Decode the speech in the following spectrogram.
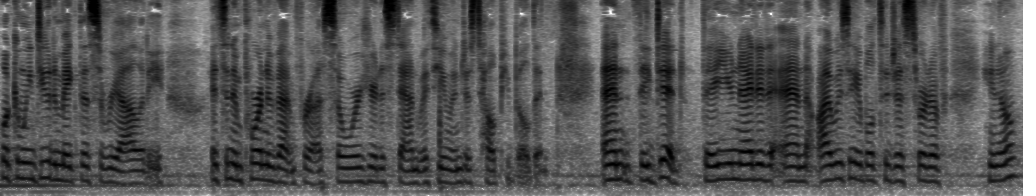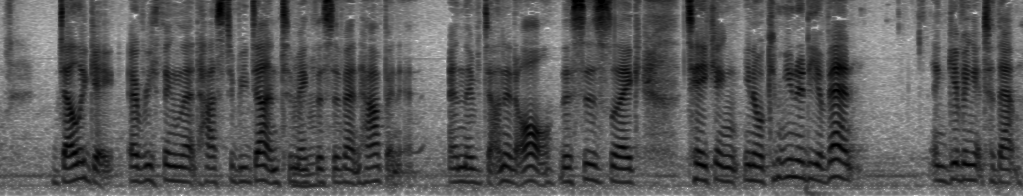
what can we do to make this a reality? It's an important event for us so we're here to stand with you and just help you build it. And they did. They united and i was able to just sort of you know delegate everything that has to be done to make mm-hmm. this event happen and they've done it all. This is like taking you know a community event and giving it to them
